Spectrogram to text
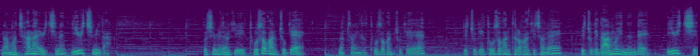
나머지 하나의 위치는 이 위치입니다. 보시면 여기 도서관 쪽에 맵상에서 도서관 쪽에 이쪽에 도서관 들어가기 전에 이쪽에 나무 있는데 이 위치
